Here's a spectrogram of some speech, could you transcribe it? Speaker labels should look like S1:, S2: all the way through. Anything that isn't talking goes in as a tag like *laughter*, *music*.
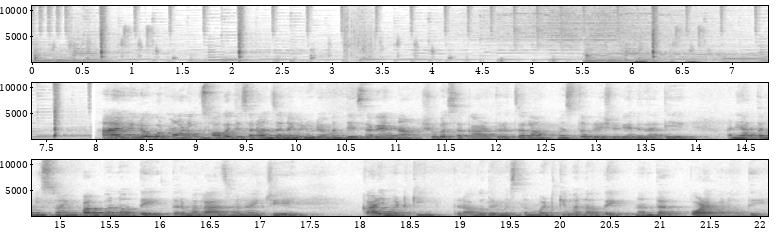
S1: Hi hello good morning स्वागत आहे सरांचा नवीन व्हिडिओमध्ये सगळ्यांना. शुभ सकाळ. तर चला मस्त फ्रेश वगैरे झाली आहे आणि आता मी स्वयंपाक बनवते. तर मला आज बनवायची आहे काळी मटकी. तर अगोदर मस्त मटकी बनवते नंतर पोळ्या बनवते.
